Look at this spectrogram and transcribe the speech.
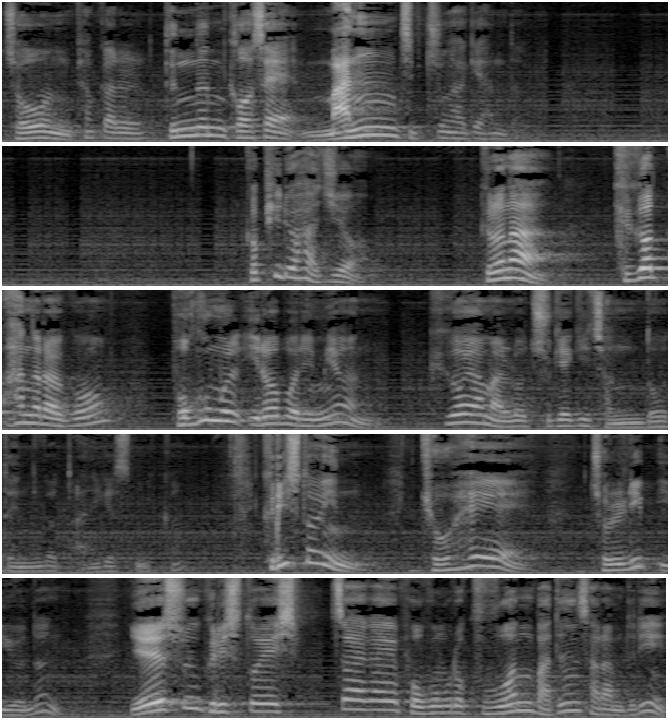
좋은 평가를 듣는 것에만 집중하게 한다. 그거 필요하지요. 그러나 그것 하느라고 복음을 잃어버리면 그거야말로 주객이 전도된 것 아니겠습니까? 그리스도인 교회의 존립 이유는 예수 그리스도의 십자가의 복음으로 구원받은 사람들이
